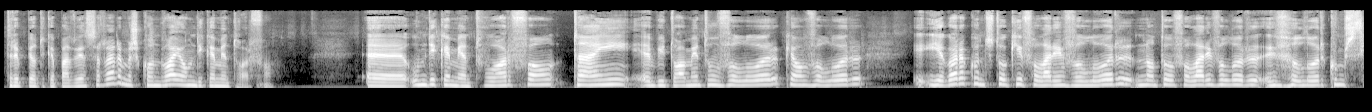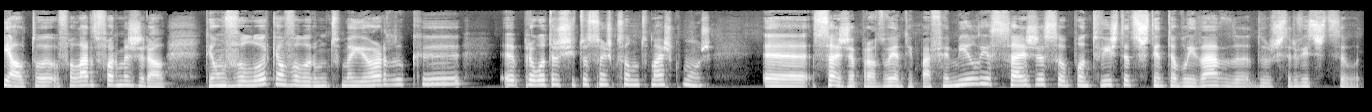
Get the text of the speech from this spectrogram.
terapêutica para a doença rara, mas quando há é um medicamento órfão. Uh, o medicamento órfão tem habitualmente um valor que é um valor e agora, quando estou aqui a falar em valor, não estou a falar em valor, em valor comercial, estou a falar de forma geral. Tem um valor que é um valor muito maior do que uh, para outras situações que são muito mais comuns. Uh, seja para o doente e para a família, seja sob o ponto de vista de sustentabilidade de, dos serviços de saúde.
